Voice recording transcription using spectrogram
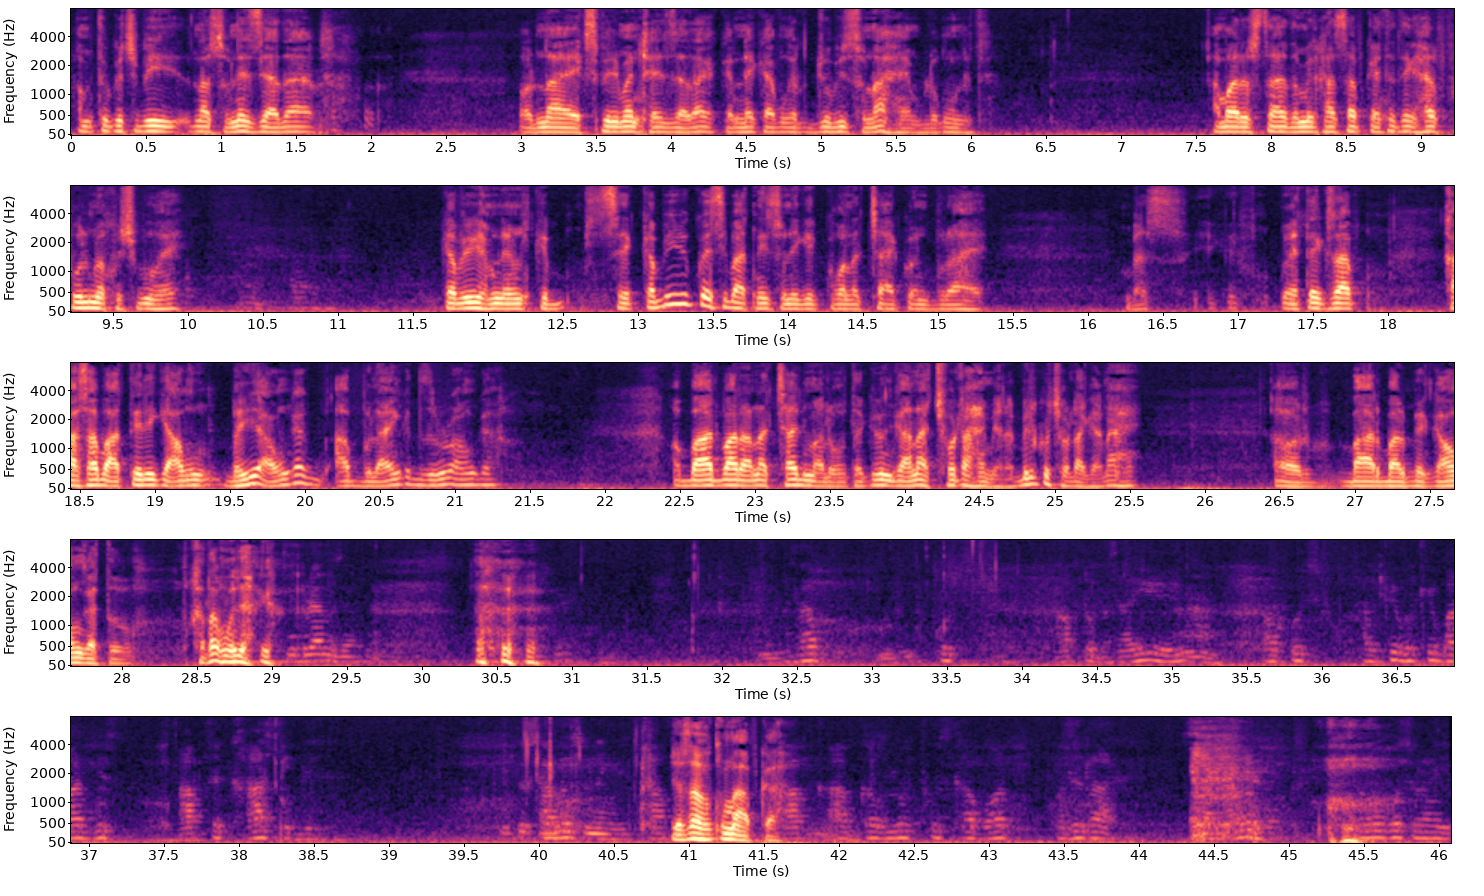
हम तो कुछ भी ना सुने ज़्यादा और ना एक्सपेरिमेंट है ज़्यादा करने का, मगर जो भी सुना है हम लोगों ने तो। हमारे उस्ताद अमीर खान साहब कहते थे कि हर फूल में खुशबू है। कभी हमने उनके से कभी भी कोई ऐसी बात नहीं सुनी कि कौन अच्छा है, कौन बुरा है। बस, कहते साहब साहब आते रहे कि आऊँ भैया आऊँगा आप बुलाएँगे तो ज़रूर आऊँगा। और बार बार आना अच्छा नहीं मालूम होता क्योंकि गाना छोटा है मेरा बिल्कुल छोटा गाना है। और बार बार मैं गाऊँगा तो ख़त्म हो जाएगा। साहब कुछ आप तो बताइए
